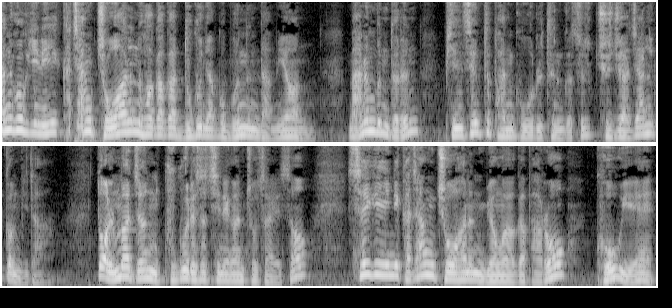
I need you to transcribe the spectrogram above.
한국인이 가장 좋아하는 화가가 누구냐고 묻는다면 많은 분들은 빈센트 반 고흐를 드는 것을 주저하지 않을 겁니다. 또 얼마 전 구글에서 진행한 조사에서 세계인이 가장 좋아하는 명화가 바로 고흐의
